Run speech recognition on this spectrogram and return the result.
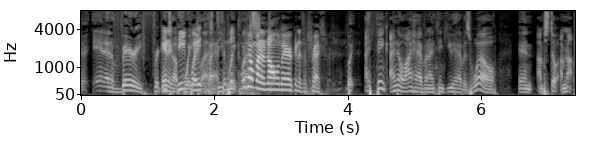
and in a very freaking in a tough deep weight, weight class. class. Deep And we- weight We're class. talking about an All American as a freshman. But I think I know I have, and I think you have as well. And I'm still I'm not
